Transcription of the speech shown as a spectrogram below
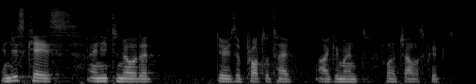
in this case, I need to know that there is a prototype argument for JavaScript.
